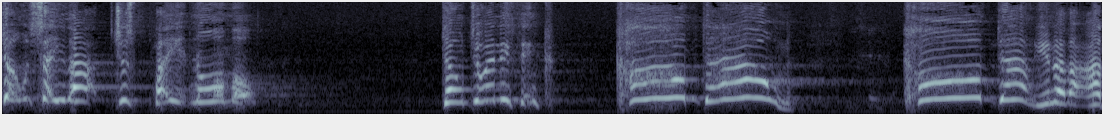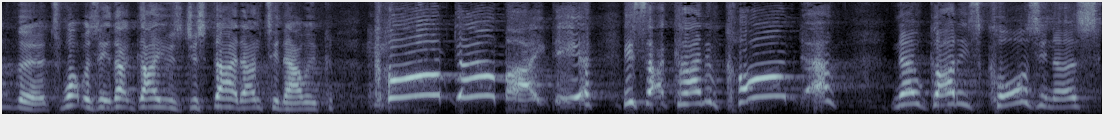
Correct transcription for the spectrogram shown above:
Don't say that. Just play it normal. Don't do anything. Calm down. Calm down. You know that advert? What was it? That guy who's just died, Auntie now. Calm down, my dear. It's that kind of calm down. No, God is causing us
